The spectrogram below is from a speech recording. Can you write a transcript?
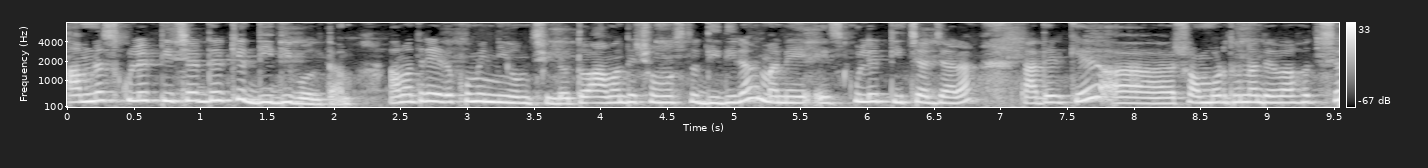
আমরা স্কুলের টিচারদেরকে দিদি বলতাম। আমাদের এরকমই নিয়ম ছিল। তো আমাদের সমস্ত দিদিরা মানে এই স্কুলের টিচার যারা, তাদেরকে সম্বর্ধনা দেওয়া হচ্ছে।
